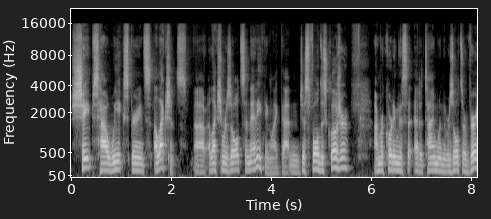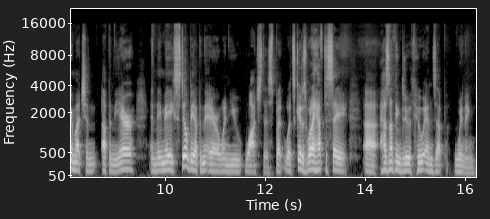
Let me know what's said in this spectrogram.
shapes how we experience elections, uh, election results, and anything like that. And just full disclosure, I'm recording this at a time when the results are very much in, up in the air, and they may still be up in the air when you watch this. But what's good is what I have to say uh, has nothing to do with who ends up winning.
